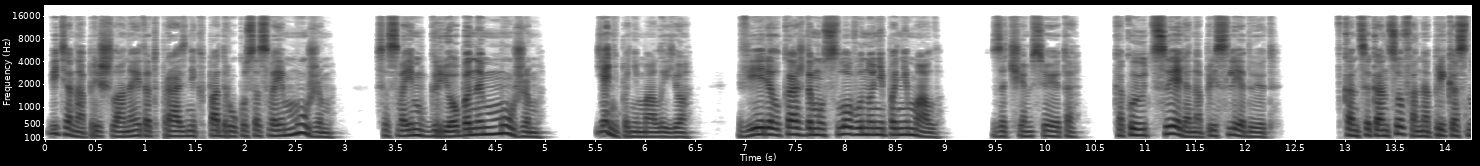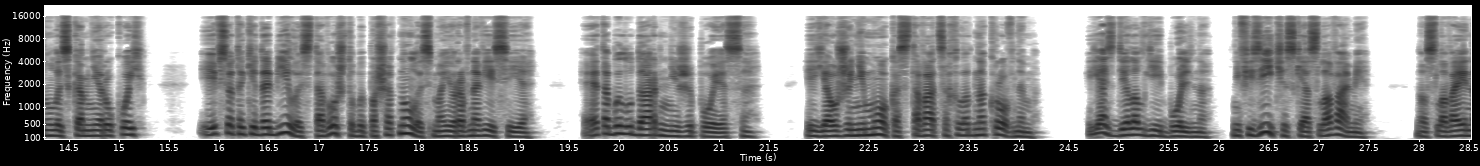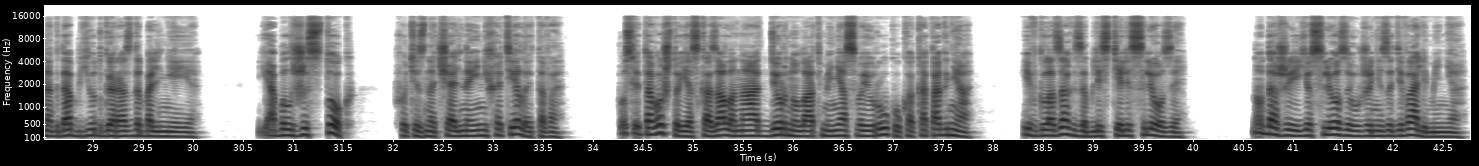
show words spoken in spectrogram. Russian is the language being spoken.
Ведь она пришла на этот праздник под руку со своим мужем, со своим грёбаным мужем. Я не понимал ее. Верил каждому слову, но не понимал. Зачем все это? Какую цель она преследует? В конце концов, она прикоснулась ко мне рукой и все таки добилась того, чтобы пошатнулось мое равновесие. Это был удар ниже пояса. И я уже не мог оставаться хладнокровным. Я сделал ей больно. Не физически, а словами. Но слова иногда бьют гораздо больнее. Я был жесток, хоть изначально и не хотел этого. После того, что я сказал, она отдернула от меня свою руку, как от огня, и в глазах заблестели слезы. Но даже ее слезы уже не задевали меня.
